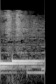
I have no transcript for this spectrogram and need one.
you.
